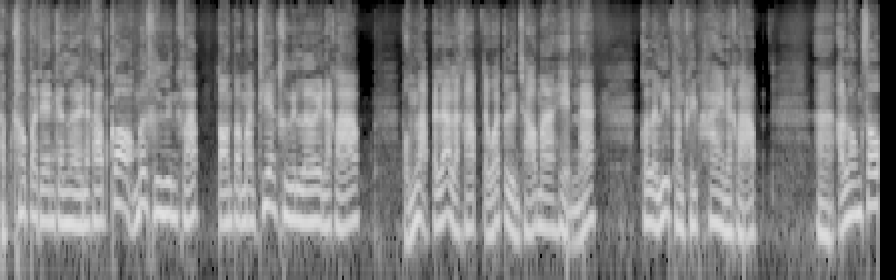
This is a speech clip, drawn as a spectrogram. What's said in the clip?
ครับเข้าประเด็นกันเลยนะครับ ก็เมื่อคืนครับ ตอนประมาณเที่ยงคืนเลยนะครับ ผมหลับไปแล้วแหละครับ แต่ว่าตื่นเช้ามาเห็นนะ ก็เลยรีบทำคลิปให้นะครับอ่าอลองโซ่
